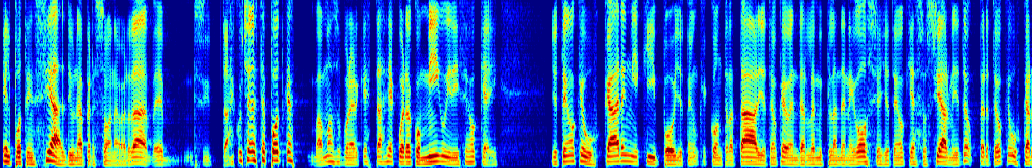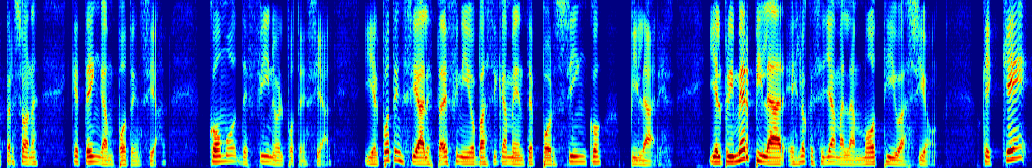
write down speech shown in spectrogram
el potencial de una persona, verdad? Eh, si estás escuchando este podcast, vamos a suponer que estás de acuerdo conmigo y dices, ok, yo tengo que buscar en mi equipo, yo tengo que contratar, yo tengo que venderle mi plan de negocios, yo tengo que asociarme, pero tengo que buscar personas que tengan potencial. ¿Cómo defino el potencial? Y el potencial está definido básicamente por cinco pilares. Y el primer pilar es lo que se llama la motivación. ¿Qué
